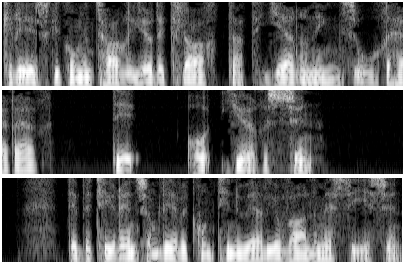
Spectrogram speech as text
Greske kommentarer gjør det klart at gjerningsordet her er det å gjøre synd. Det betyr en som lever kontinuerlig og vanemessig i synd.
